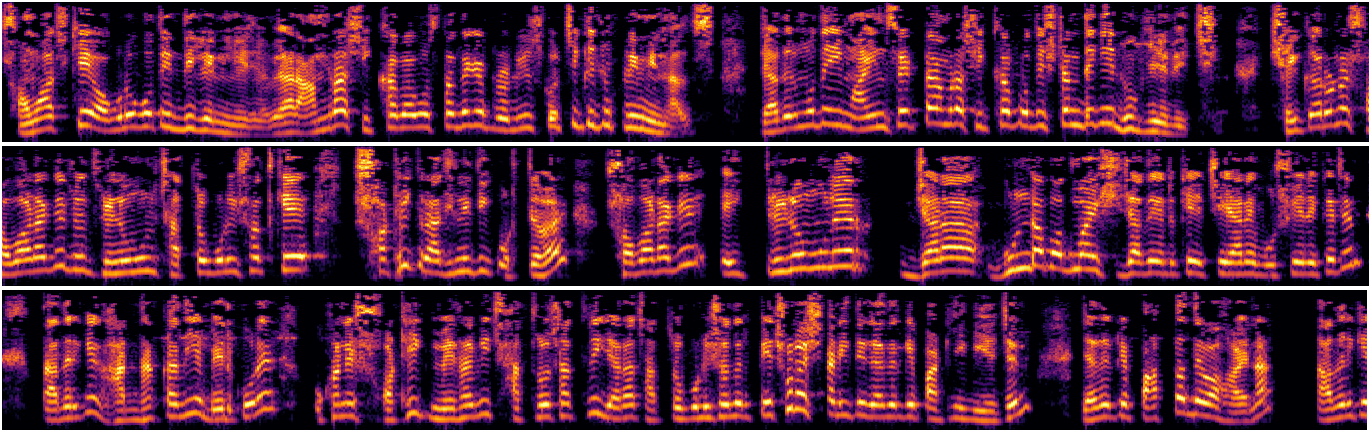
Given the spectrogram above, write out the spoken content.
সমাজকে অগ্রগতির দিকে নিয়ে যাবে। আর আমরা শিক্ষা ব্যবস্থা থেকে প্রডিউস করছি কিছু ক্রিমিনালস যাদের মধ্যে এই মাইন্ডসেটটা আমরা শিক্ষা প্রতিষ্ঠান থেকেই ঢুকিয়ে দিচ্ছি। সেই কারণে সবার আগে যদি তৃণমূল ছাত্র পরিষদকে সঠিক রাজনীতি করতে হয়, সবার আগে এই তৃণমূলের যারা গুন্ডা বদমাইশ যাদেরকে চেয়ারে বসিয়ে রেখেছেন, তাদেরকে ঘাট ধাক্কা দিয়ে বের করে ওখানে সঠিক মেধাবী ছাত্রছাত্রী যারা ছাত্র পরিষদের পেছনের সারিতে যাদেরকে পাঠিয়ে দিয়েছেন, যাদেরকে পাত্তা দেওয়া হয় না তাদেরকে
